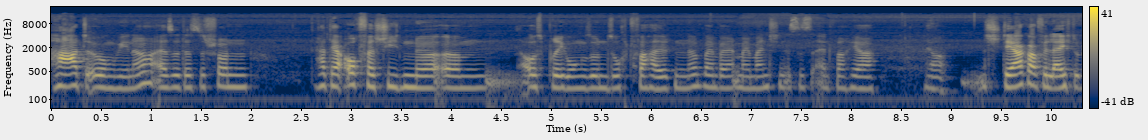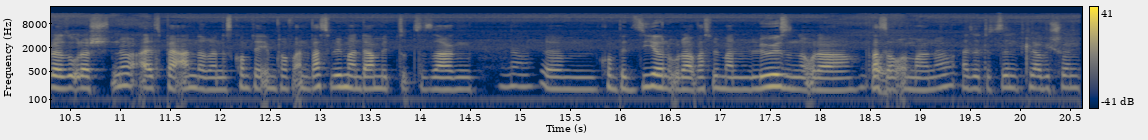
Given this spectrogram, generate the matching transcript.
hart irgendwie. Ne? Also das ist schon, hat ja auch verschiedene ähm, Ausprägungen, so ein Suchtverhalten. Ne? Bei, bei, bei manchen ist es einfach ja Ja. stärker vielleicht oder so oder ne, als bei anderen. Es kommt ja eben darauf an, was will man damit sozusagen Ja. ähm, kompensieren oder was will man lösen oder was Voll. auch immer. Ne? Also das sind, glaube ich, schon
